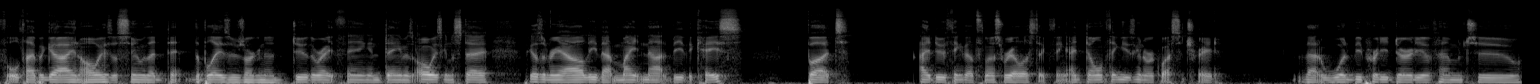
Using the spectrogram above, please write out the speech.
full type of guy and always assume that the Blazers are going to do the right thing and Dame is always going to stay because in reality that might not be the case. But I do think that's the most realistic thing. I don't think he's going to request a trade. That would be pretty dirty of him to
